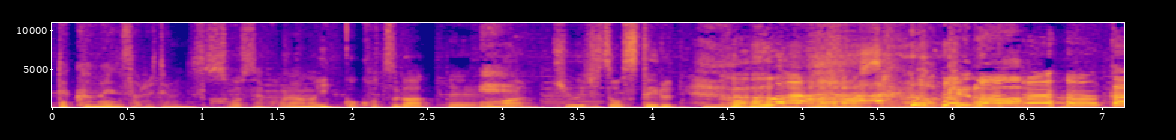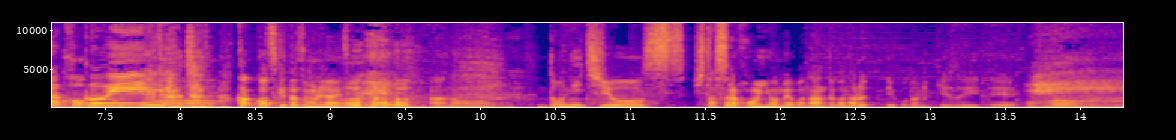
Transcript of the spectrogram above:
って工面されてるんですか？そうですね。これあの一個コツがあって、ええ。はい。休日を捨てるっていう。かっけえな かっこいい。かっこつけたつもりないんですけどあの土日をひたすら本読めばなんとかなるっていうことに気づいて、あの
